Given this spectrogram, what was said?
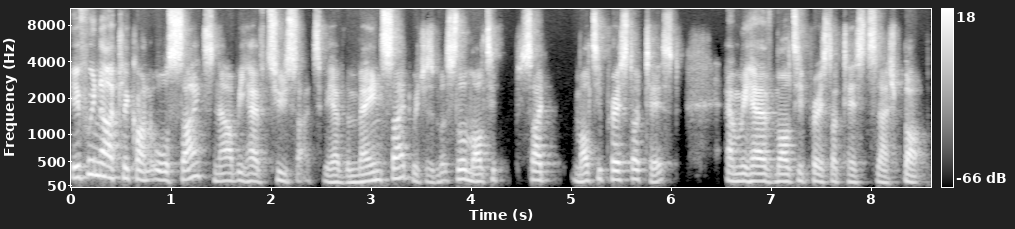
if we now click on all sites, now we have two sites. We have the main site, which is still multi-site multipress.test, and we have multipress.test slash bob.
